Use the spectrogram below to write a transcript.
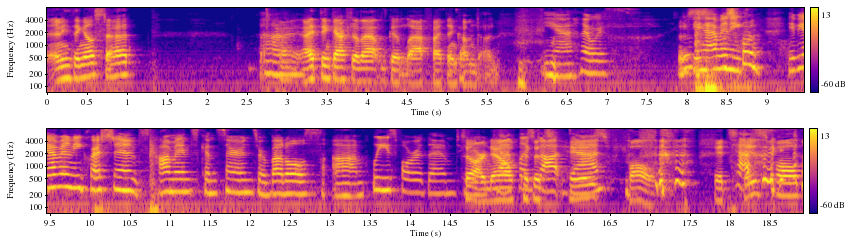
Anything else to add? Um, I, I think after that good laugh, I think I'm done. yeah, that was. If you have any, fun. if you have any questions, comments, concerns, rebuttals, um, please forward them to, to Arnell because it's his fault. It's his fault.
